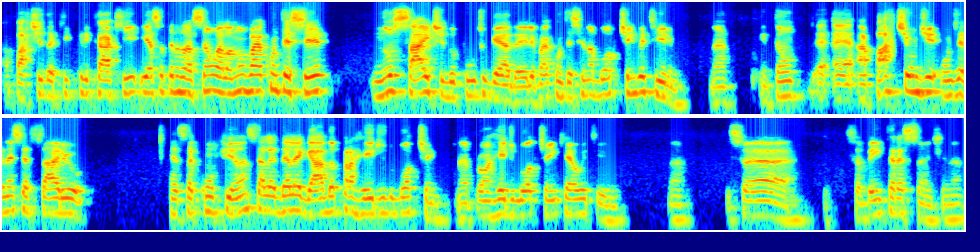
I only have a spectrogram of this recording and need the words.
a partir daqui, clicar aqui e essa transação ela não vai acontecer no site do Pool Together, ele vai acontecer na blockchain do Ethereum. Né? Então, é, é, a parte onde, onde é necessário essa confiança, ela é delegada para a rede do blockchain, né? para uma rede blockchain que é o Ethereum. Né? Isso, é, isso é bem interessante, né?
